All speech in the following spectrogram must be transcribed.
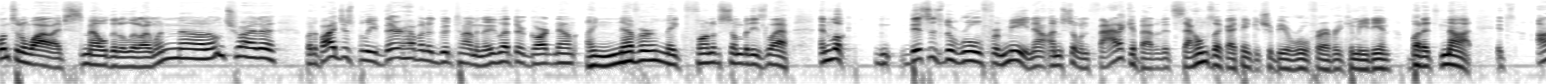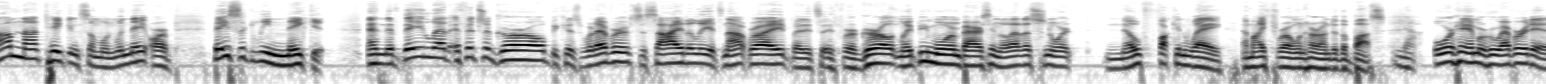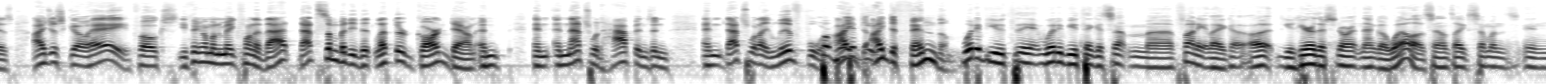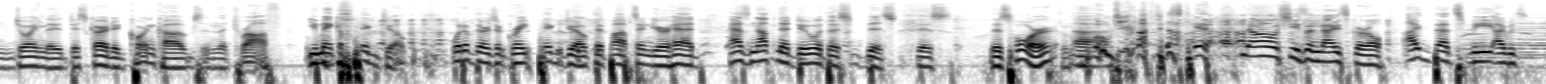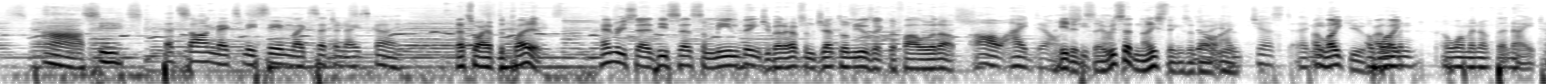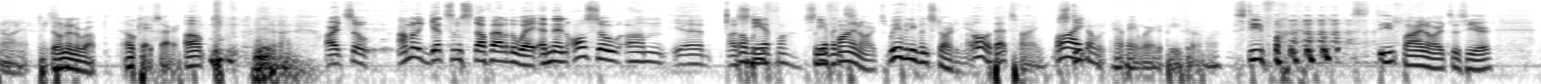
once in a while I've smelled it a little. I went, no, don't try to. But if I just believe they're having a good time and they let their guard down, I never make fun of somebody's laugh. And look, this is the rule for me. Now I'm so emphatic about it. It sounds like I think it should be a rule for every comedian, but it's not. It's I'm not taking someone when they are basically naked. And if they let, if it's a girl, because whatever societally it's not right, but it's for a girl, it might be more embarrassing to let us snort. No fucking way am I throwing her under the bus. No. Or him or whoever it is. I just go, hey, folks, you think I'm going to make fun of that? That's somebody that let their guard down, and and and that's what happens, and and that's what I live for. I you- I defend them. What if you think? What if you think it's something uh, funny? Like uh, uh, you hear the snort and then go, "Well, it sounds like someone's enjoying the discarded corn cobs in the trough." You make a pig joke. What if there's a great pig joke that pops into your head? Has nothing to do with this this this this whore. Uh, I'm just kidding. No, she's a nice girl. I that's me. I was. Ah, see, that song makes me seem like such a nice guy. That's why I have to play it. Henry said he says some mean things. You better have some gentle music to follow it up. Oh, I don't. he didn't She's say. not- We said nice things No, about you. I'm just. I, I mean, like you. A I like- woman. A woman of the night. All right, don't interrupt. Okay, sorry. Um, all right, so I'm going to get some stuff out of the way, and then also um, uh, uh, Oh, we Steve, have- Fi- we Steve haven't s- Fine Arts. We haven't even started yet. Oh, that's fine. Well, I Steve- don't have anywhere to be for a while. Steve Fi- Steve Fine Arts is here,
